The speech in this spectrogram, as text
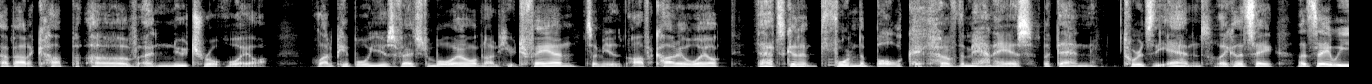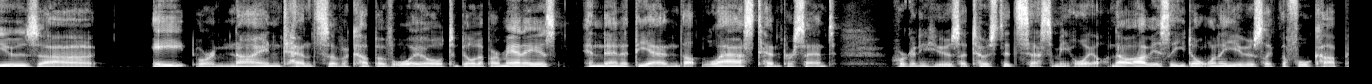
about a cup of a neutral oil. A lot of people use vegetable oil. I'm not a huge fan, so I'm using avocado oil that's going to form the bulk of the mayonnaise. But then towards the end, like let's say, let's say we use uh, eight or nine tenths of a cup of oil to build up our mayonnaise. And then at the end, the last 10%, we're going to use a toasted sesame oil. Now, obviously, you don't want to use like the full cup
